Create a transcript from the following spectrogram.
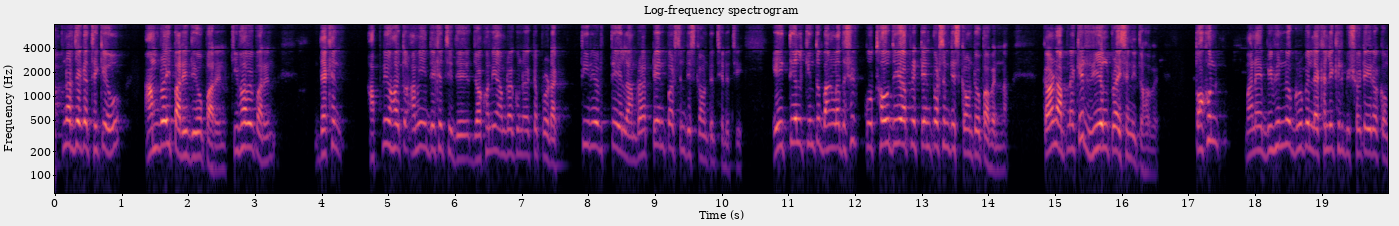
আপনার জায়গা থেকেও আমরাই পারি দিয়েও পারেন। কীভাবে পারেন? দেখেন আপনি হয়তো, আমি দেখেছি যে যখনই আমরা কোনো একটা প্রোডাক্ট তীরের তেল আমরা টেন পার্সেন্ট ডিসকাউন্টে ছেড়েছি, এই তেল কিন্তু বাংলাদেশের কোথাও যে আপনি টেন পার্সেন্ট ডিসকাউন্টেও পাবেন না। কারণ আপনাকে রিয়েল প্রাইসে নিতে হবে। তখন মানে বিভিন্ন গ্রুপে লেখালেখির বিষয়টা এরকম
